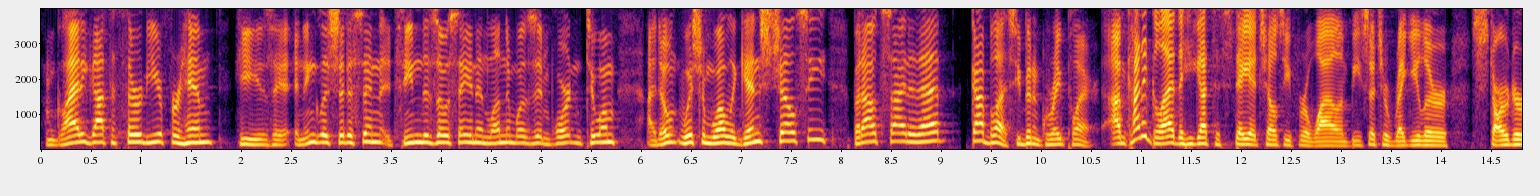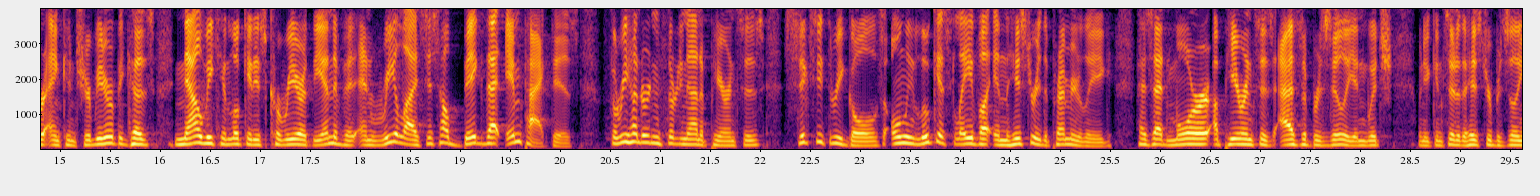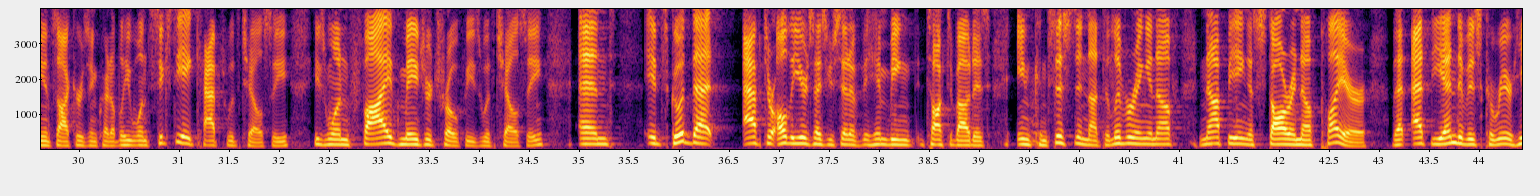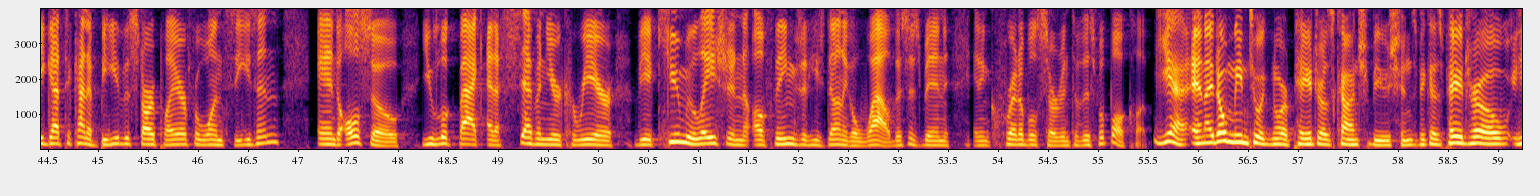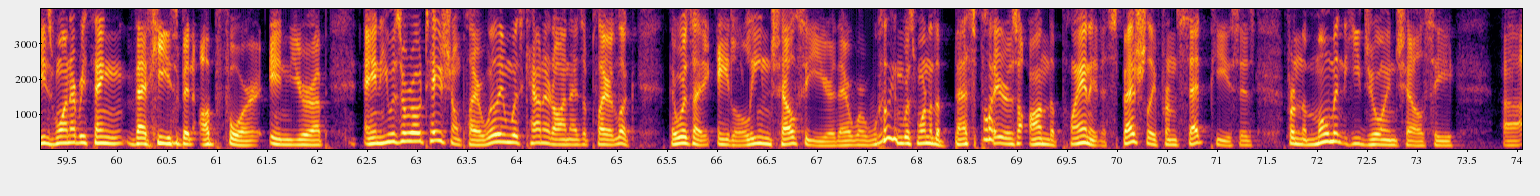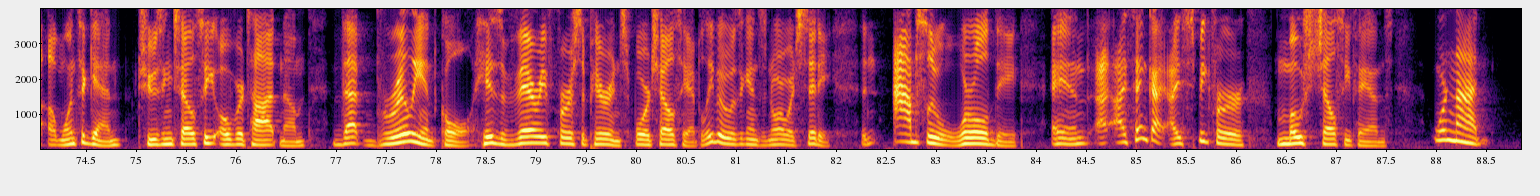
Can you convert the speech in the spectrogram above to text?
I'm glad he got the third year for him. He's a, an English citizen. It seemed as though staying in London was important to him. I don't wish him well against Chelsea, but outside of that, God bless. You've been a great player. I'm kind of glad that he got to stay at Chelsea for a while and be such a regular starter and contributor because now we can look at his career at the end of it and realize just how big that impact is. 339 appearances, 63 goals. Only Lucas Leiva in the history of the Premier League has had more appearances as a Brazilian, which, when you consider the history of Brazilian soccer, is incredible. He won 68 caps with Chelsea. He's won five major trophies with Chelsea. And it's good that after all the years, as you said, of him being talked about as inconsistent, not delivering enough, not being a star enough player, that at the end of his career, he got to kind of be the star player for one season. And also, you look back at a seven year career, the accumulation of things that he's done, and go, wow, this has been an incredible servant of this football club. Yeah. And I don't mean to ignore Pedro's contributions because Pedro, he's won everything that he's been up for in Europe. And he was a rotational player. Willian was counted on as a player. Look, there was a, a lean Chelsea year there where Willian was one of the best players on the planet, especially from set pieces. From the moment he joined Chelsea, uh, uh, once again, choosing Chelsea over Tottenham. That brilliant goal, his very first appearance for Chelsea, I believe it was against Norwich City, an absolute worldie. And I, I think I, I speak for most Chelsea fans. We're not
